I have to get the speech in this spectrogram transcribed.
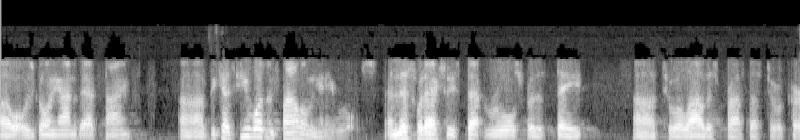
uh, what was going on at that time uh, because he wasn't following any rules. And this would actually set rules for the state uh, to allow this process to occur.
